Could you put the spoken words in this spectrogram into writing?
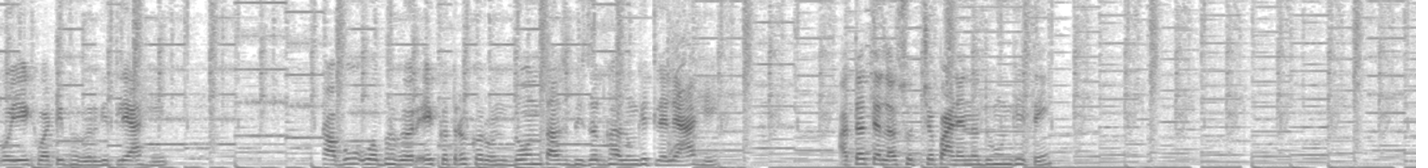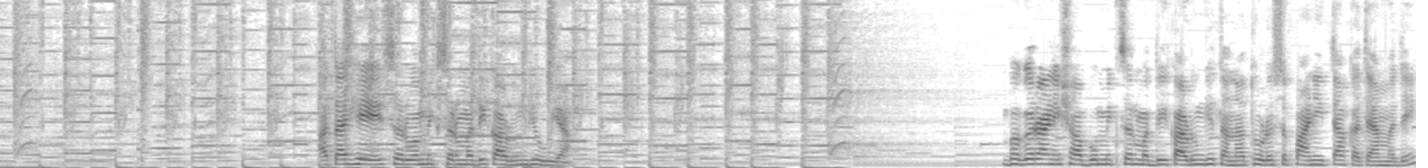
व एक वाटी भगर घेतली आहे. शाबू व भगर एकत्र करून दोन तास भिजत घालून घेतलेले आहे. आता त्याला स्वच्छ पाण्यानं धुवून घेते. आता हे सर्व मिक्सरमध्ये काढून घेऊया. भगर आणि शाबू मिक्सरमध्ये काढून घेताना थोडंसं पाणी टाका त्यामध्ये.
